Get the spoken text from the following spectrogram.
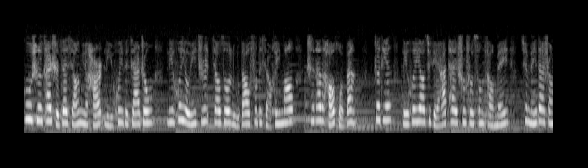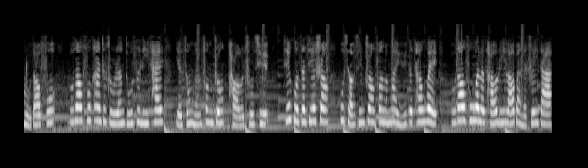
故事开始在小女孩李慧的家中，李慧有一只叫做鲁道夫的小黑猫，是她的好伙伴。这天，李慧要去给阿泰叔叔送草莓，却没带上鲁道夫。鲁道夫看着主人独自离开，也从门缝中跑了出去。结果在街上不小心撞翻了卖鱼的摊位。鲁道夫为了逃离老板的追打，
